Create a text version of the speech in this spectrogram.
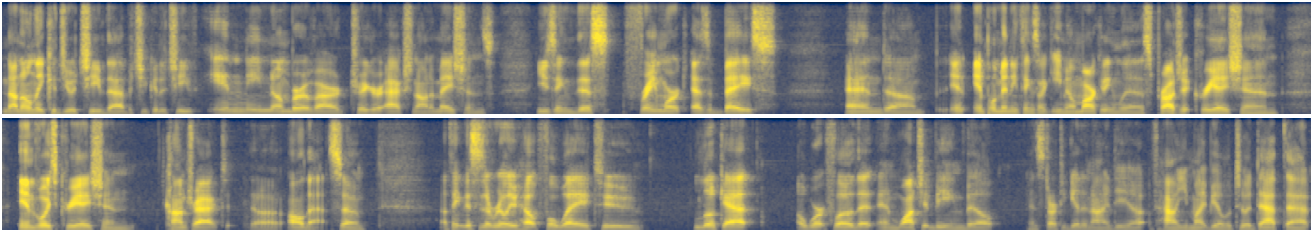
not only could you achieve that, but you could achieve any number of our trigger action automations using this framework as a base and um, in, implementing things like email marketing lists, project creation, invoice creation, contract, uh, all that. So I think this is a really helpful way to look at a workflow that and watch it being built and start to get an idea of how you might be able to adapt that.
